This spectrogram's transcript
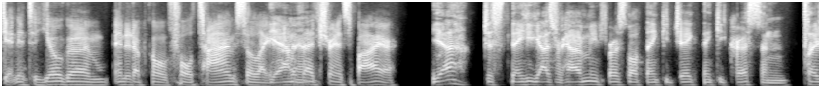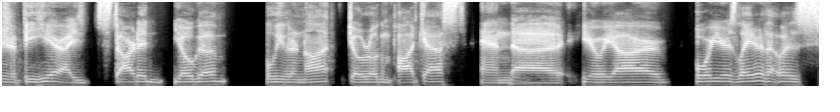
getting into yoga and ended up going full time. So like, yeah, how did man. that transpire? Yeah, just thank you guys for having me. First of all, thank you, Jake. Thank you, Chris, and pleasure to be here. I started yoga, believe it or not, Joe Rogan podcast, and uh, here we are. Four years later, that was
